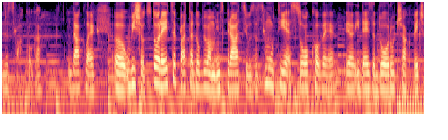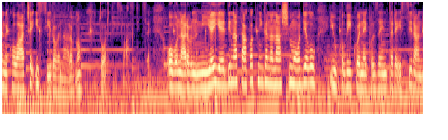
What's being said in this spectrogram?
za svakoga. Dakle, u više od 100 recepata dobivamo inspiraciju za smutije, sokove, ideje za doručak, pečene kolače i sirove, naravno, torte i slastice. Ovo naravno nije jedina takva knjiga na našem odjelu i ukoliko je neko zainteresiran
